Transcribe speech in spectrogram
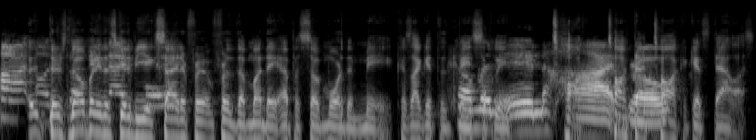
hot. There's nobody that's going to be excited for for the Monday episode more than me because I get to coming basically talk hot, talk that talk against Dallas.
